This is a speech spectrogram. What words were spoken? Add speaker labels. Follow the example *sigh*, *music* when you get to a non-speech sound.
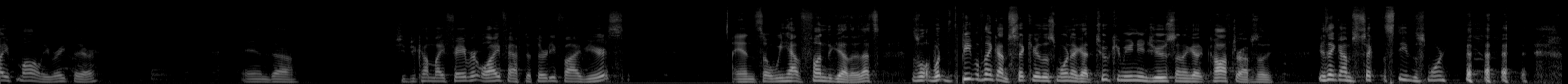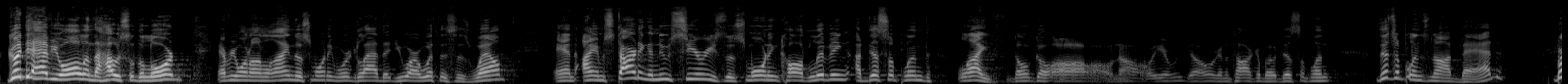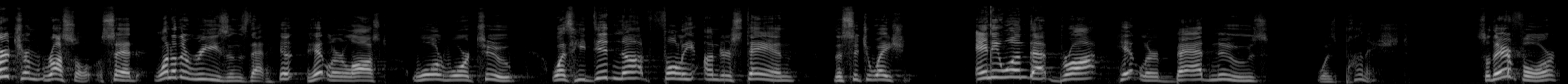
Speaker 1: wife Molly right there. And uh, she's become my favorite wife after 35 years. And so we have fun together. That's, that's what, what people think I'm sick here this morning. I got two communion juice and I got cough drops. So you think I'm sick, Steve, this morning? *laughs* Good to have you all in the house of the Lord. Everyone online this morning, we're glad that you are with us as well. And I am starting a new series this morning called Living a Disciplined Life. Don't go, oh, no, here we go. We're going to talk about discipline. Discipline's not bad. Bertrand Russell said one of the reasons that Hitler lost World War II was he did not fully understand the situation. Anyone that brought Hitler bad news was punished. So, therefore,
